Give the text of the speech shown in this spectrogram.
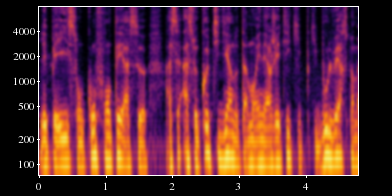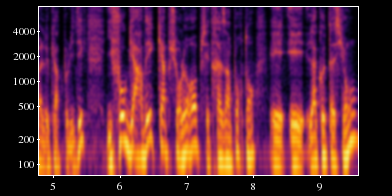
Les pays sont confrontés à ce, à ce, à ce quotidien, notamment énergétique, qui, qui, bouleverse pas mal de cartes politiques. Il faut garder cap sur l'Europe, c'est très important. Et, et, la cotation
